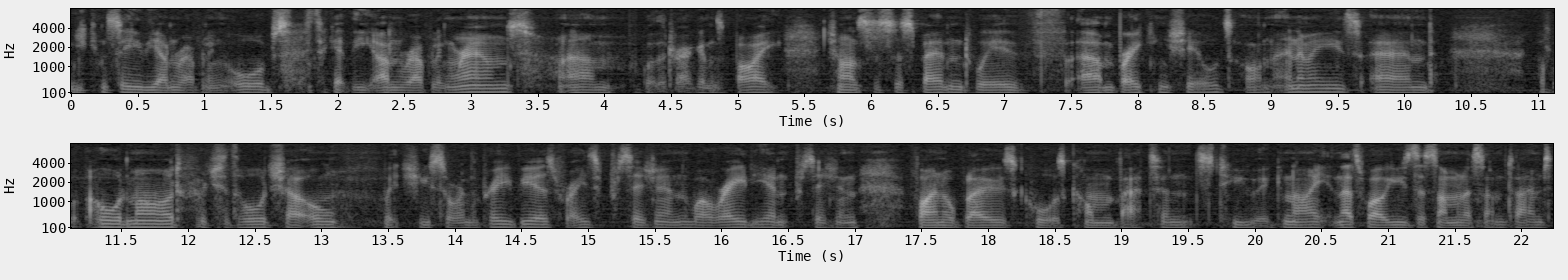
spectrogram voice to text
You can see the unraveling orbs to get the unraveling rounds. Um, I've got the dragon's bite, chance to suspend with um, breaking shields on enemies, and I've got the horde mod, which is the horde shuttle which you saw in the previous, razor precision, while radiant precision, final blows cause combatants to ignite, and that's why I'll use the summoner sometimes.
